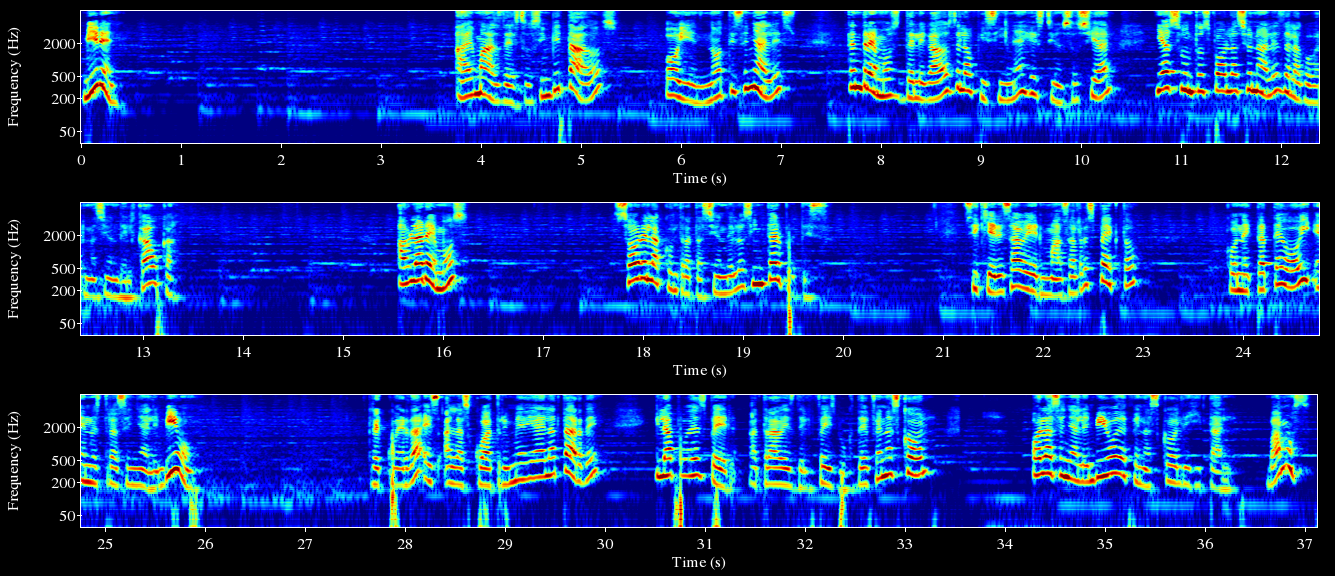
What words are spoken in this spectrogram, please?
Miren. Además de estos invitados, hoy en Notiseñales tendremos delegados de la Oficina de Gestión Social y Asuntos Poblacionales de la Gobernación del Cauca. Hablaremos sobre la contratación de los intérpretes. Si quieres saber más al respecto, conéctate hoy en nuestra señal en vivo. Recuerda, es a las 4 y media de la tarde y la puedes ver a través del Facebook de FENASCOL o la señal en vivo de FENASCOL Digital. ¡Vamos!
